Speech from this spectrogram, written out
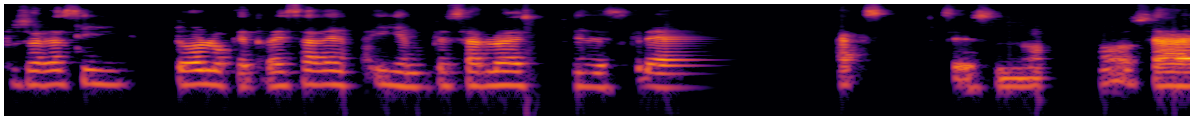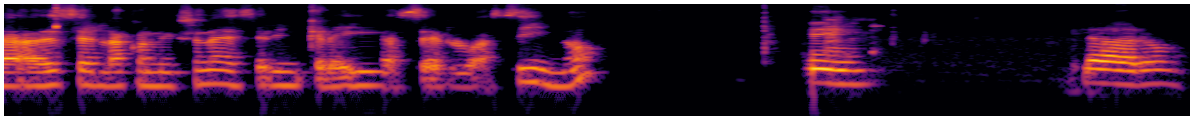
pues ahora sí, todo lo que traes adentro y empezarlo a descrear ¿no? O sea, ha de ser la conexión, ha de ser increíble hacerlo así, ¿no? Sí, claro.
